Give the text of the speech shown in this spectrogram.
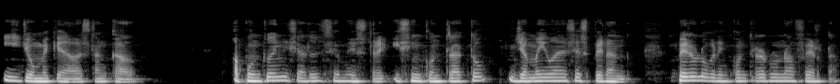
y yo me quedaba estancado. A punto de iniciar el semestre y sin contrato ya me iba desesperando, pero logré encontrar una oferta.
